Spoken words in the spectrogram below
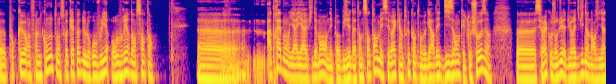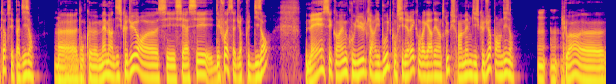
euh, pour que en fin de compte on soit capable de le rouvrir rouvrir dans 100 ans. Euh, après bon il y a, il y a évidemment on n'est pas obligé d'attendre 100 ans mais c'est vrai qu'un truc quand on veut garder 10 ans quelque chose euh, c'est vrai qu'aujourd'hui la durée de vie d'un ordinateur c'est pas 10 ans. Euh, donc même un disque dur c'est c'est assez des fois ça dure plus de 10 ans mais c'est quand même couillu le caribou de considérer qu'on va garder un truc sur un même disque dur pendant 10 ans. Hum, hum. Tu vois, euh,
